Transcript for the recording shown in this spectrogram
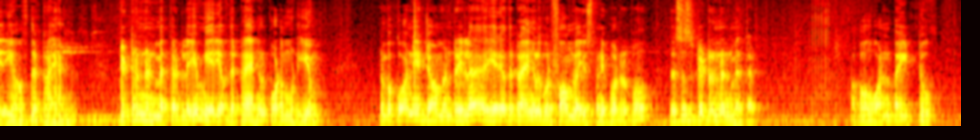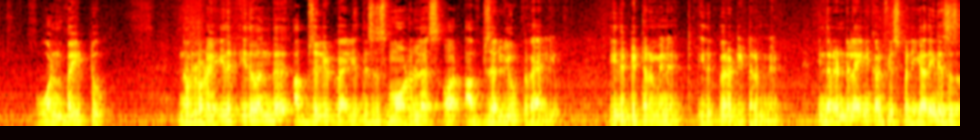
area of the triangle determinant மெத்தட்லேயும் ஏரியா ஆஃப் த ட்ரையாங்கிள் போட முடியும். நம்ம கோஆர்டினேட் ஜாமெண்ட்ரியில் ஏரியா ஆஃப் த ட்ரையாங்கிளுக்கு ஒரு ஃபார்முலா யூஸ் பண்ணி போட்டிருப்போம். திஸ் இஸ் டிட்டர்மினன்ட் மெத்தட் அப்போது one by two one by two நம்மளோட இது இது வந்து absolute value this is modulus or absolute value இது டிட்டர்மினன்ட் இது பேர் டிட்டர்மினன்ட் இந்த ரெண்டு லைனையும் கன்ஃபியூஸ் பண்ணிக்காதீங்க. This is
